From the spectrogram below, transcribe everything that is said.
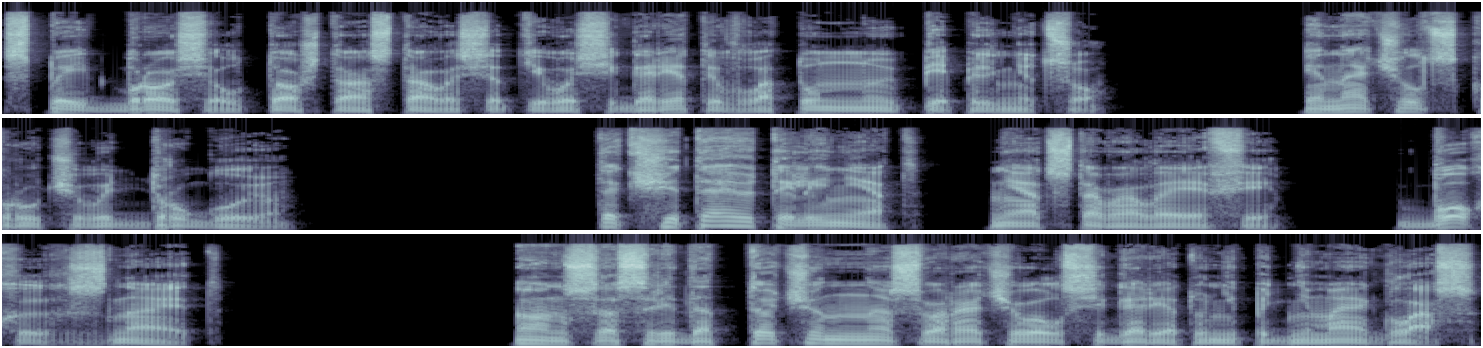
Спейд бросил то, что осталось от его сигареты, в латунную пепельницу. И начал скручивать другую. «Так считают или нет?» — не отставала Эфи. «Бог их знает». Он сосредоточенно сворачивал сигарету, не поднимая глаз.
